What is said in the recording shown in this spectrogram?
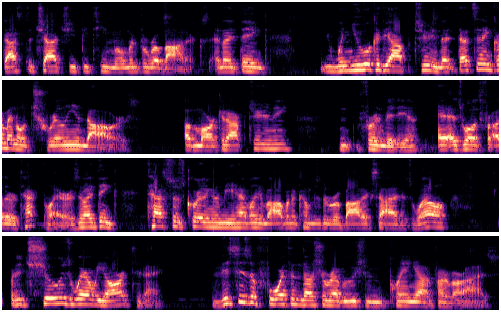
that's the chat GPT moment for robotics. And I think when you look at the opportunity that that's an incremental trillion dollars of market opportunity for Nvidia as well as for other tech players. And I think Tesla's clearly going to be heavily involved when it comes to the robotic side as well. But it shows where we are today. This is a fourth industrial revolution playing out in front of our eyes.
